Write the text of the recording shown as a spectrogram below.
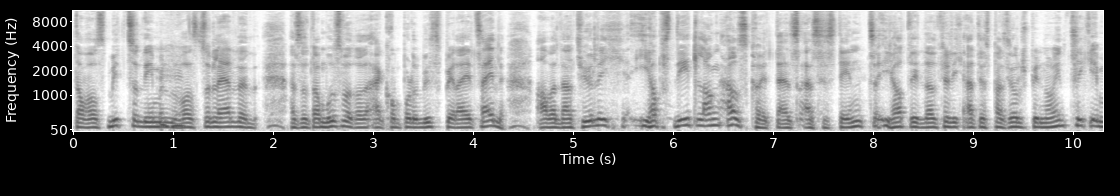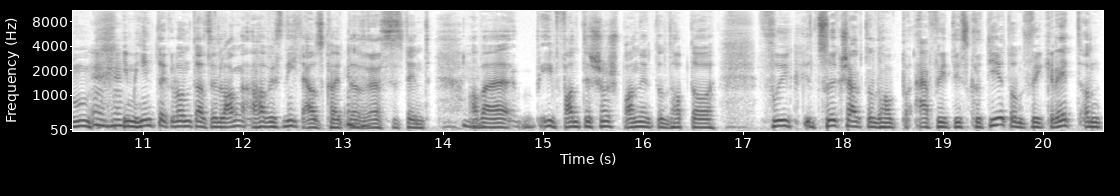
was mitzunehmen und mhm. was zu lernen. Also da muss man dann ein kompromissbereit sein. Aber natürlich, ich habe es nicht lang ausgehalten als Assistent. Ich hatte natürlich auch das Passionsspiel 90 im, mhm. im Hintergrund, also lang habe ich es nicht ausgehalten als mhm. Assistent. Aber ich fand das schon spannend und habe da viel zugeschaut und habe auch viel diskutiert und viel geredet. Und,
